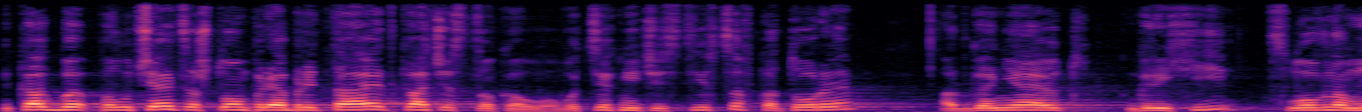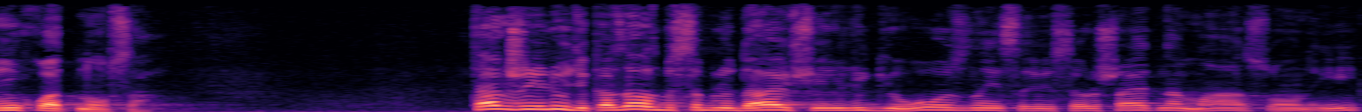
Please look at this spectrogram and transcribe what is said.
И как бы получается, что он приобретает качество кого? Вот тех нечестивцев, которые отгоняют грехи, словно муху от носа. Также и люди, казалось бы, соблюдающие, религиозные, совершают намаз, он и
